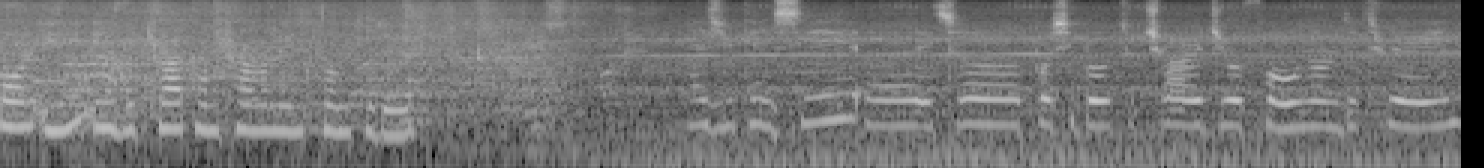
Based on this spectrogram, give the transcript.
4E is the track I'm traveling from today. As you can see, uh, it's uh, possible to charge your phone on the train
